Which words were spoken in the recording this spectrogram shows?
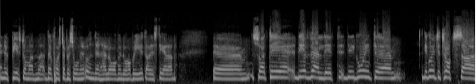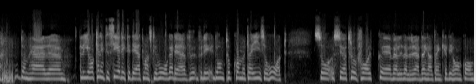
en uppgift om att den första personen under den här lagen då har blivit arresterad. Eh, så att det, det är väldigt, det går inte det går inte att trotsa de här, eh, eller jag kan inte se riktigt det att man skulle våga det, för, för det, de kommer ta i så hårt. Så, så jag tror folk är väldigt, väldigt rädda helt enkelt i Hongkong.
